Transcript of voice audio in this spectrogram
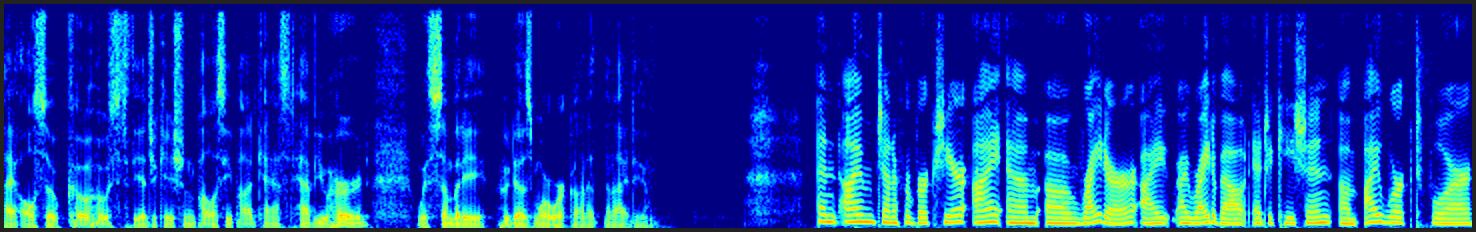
I also co host the education policy podcast, Have You Heard, with somebody who does more work on it than I do. And I'm Jennifer Berkshire. I am a writer. I, I write about education. Um, I worked for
